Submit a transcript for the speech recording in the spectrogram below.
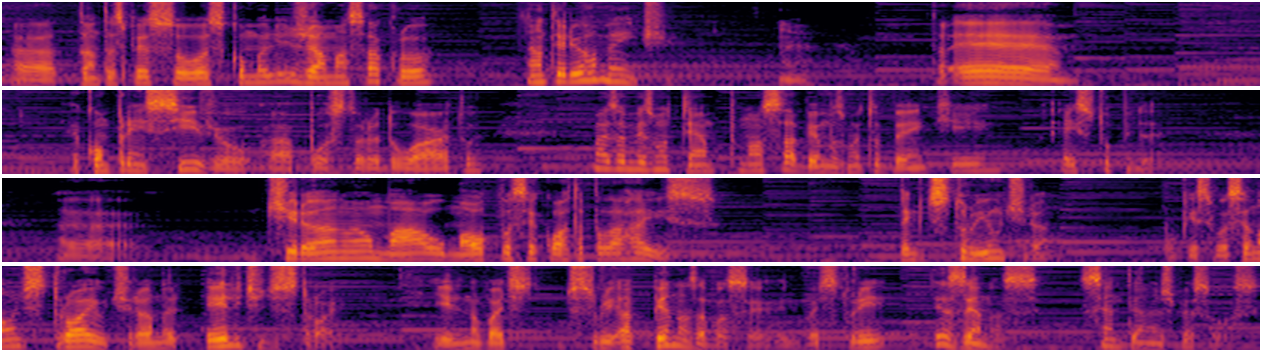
uh, tantas pessoas como ele já massacrou anteriormente. Né. Então, é, é compreensível a postura do Arthur, mas ao mesmo tempo nós sabemos muito bem que é estúpida. Uh, tirano é um mal, o mal que você corta pela raiz. Tem que destruir um tirano. Porque se você não destrói o tirano, ele te destrói. E ele não vai destruir apenas a você, ele vai destruir dezenas, centenas de pessoas.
